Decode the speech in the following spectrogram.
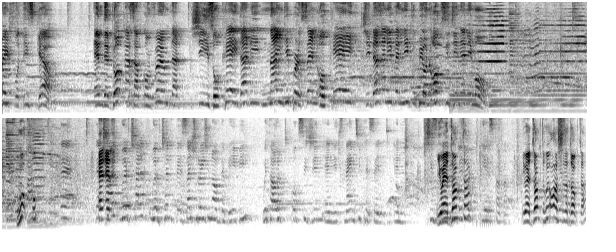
Prayed for this girl. And the doctors have confirmed that she is okay, Daddy, 90% okay. She doesn't even need to be on oxygen anymore. Who- who- The And- and- child, we, have child, we have checked the saturation of the baby without oxygen and it's 90%. And she's You were a doctor? very- yes, Papa. You're a doctor. Who else is a doctor?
